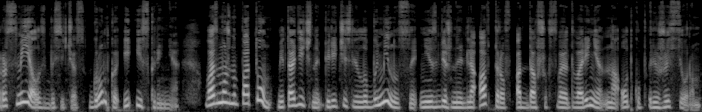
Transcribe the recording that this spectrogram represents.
рассмеялась бы сейчас громко и искренне. Возможно, потом методично перечислила бы минусы, неизбежные для авторов, отдавших свое творение на откуп режиссерам.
